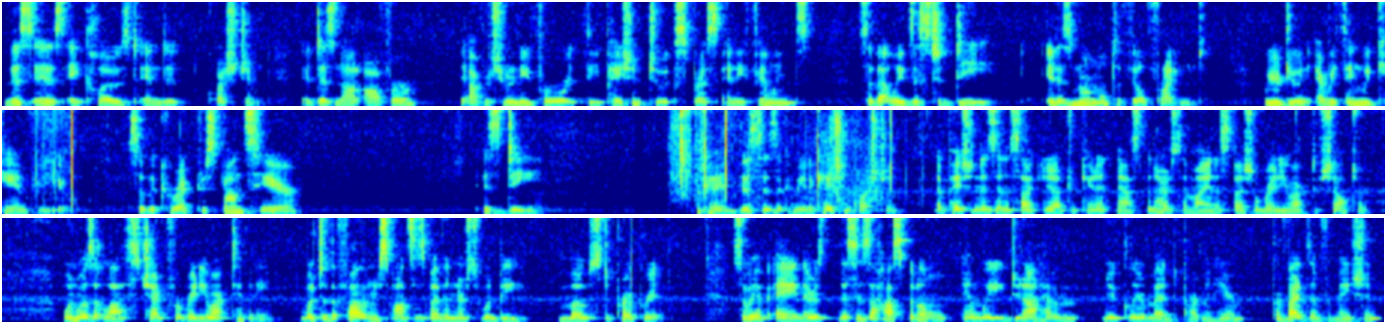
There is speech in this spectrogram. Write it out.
This is a closed ended question. It does not offer the opportunity for the patient to express any feelings. So that leads us to D. It is normal to feel frightened. We are doing everything we can for you. So the correct response here is D. Okay, this is a communication question. A patient is in a psychiatric unit and asks the nurse, Am I in a special radioactive shelter? When was it last checked for radioactivity? Which of the following responses by the nurse would be most appropriate? So we have A, there's this is a hospital and we do not have a nuclear med department here. Provides information.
